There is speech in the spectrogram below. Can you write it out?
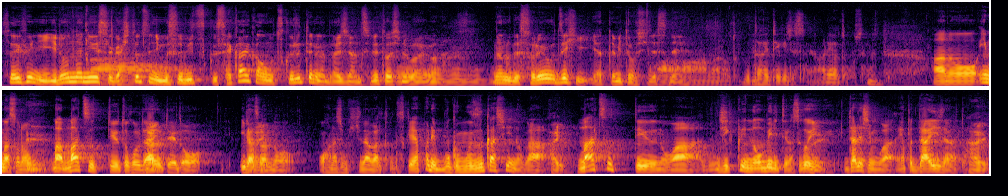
そういうふうにいろんなニュースが一つに結びつく世界観を作るっていうのが大事なんですね投資の場合は。なのでそれをぜひやってみてほしいですね。ああなるほど。具体的ですね。ありがとうございます、あの今その、まあ、待つっていうところである程度、イラさんのお話も聞きなかったんですけどやっぱり僕難しいのが、はい。待つっていうのはじっくりのんびりっていうのはすごい、誰しもがやっぱ大事だなと、はい。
